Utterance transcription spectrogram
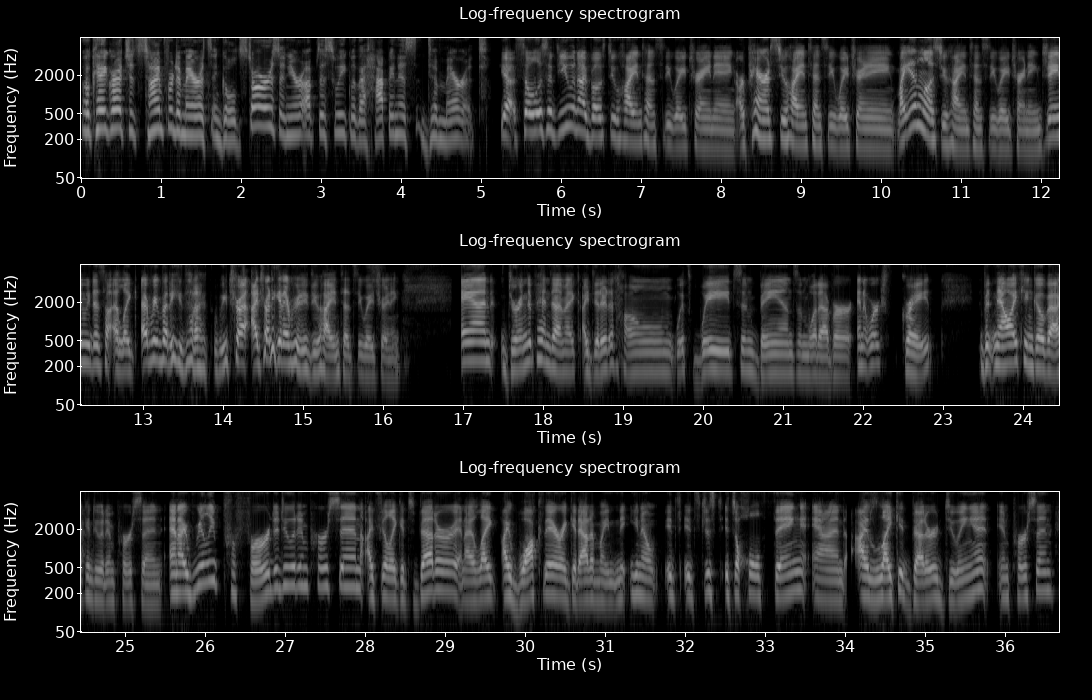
Okay, Gretch, it's time for demerits and gold stars, and you're up this week with a happiness demerit. Yeah. So, Elizabeth, you and I both do high intensity weight training. Our parents do high intensity weight training. My in laws do high intensity weight training. Jamie does. Like everybody that I we try, I try to get everybody to do high intensity weight training. And during the pandemic, I did it at home with weights and bands and whatever, and it worked great but now I can go back and do it in person. And I really prefer to do it in person. I feel like it's better and I like I walk there, I get out of my you know, it's it's just it's a whole thing and I like it better doing it in person.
